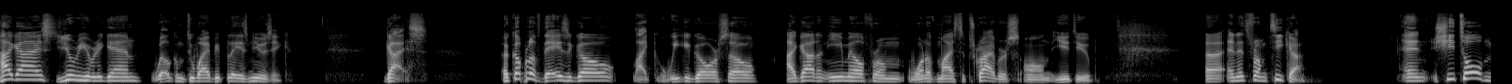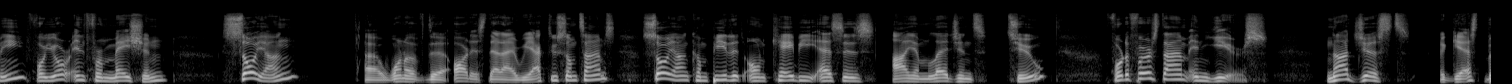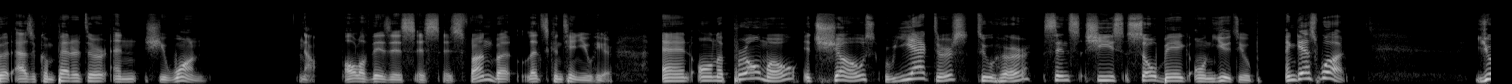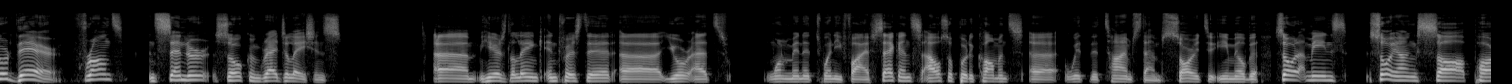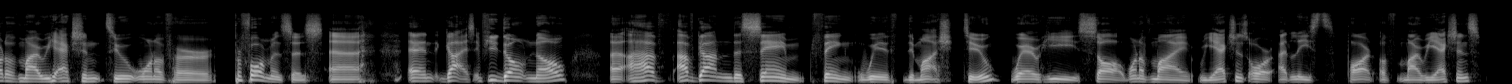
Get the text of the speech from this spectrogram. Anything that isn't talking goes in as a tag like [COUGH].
Hi guys, Yuri here again. Welcome to YP Plays Music. Guys, a couple of days ago, like a week ago or so, I got an email from one of my subscribers on YouTube. Uh, and it's from Tika. And she told me, for your information, Soyoung, uh, one of the artists that I react to sometimes, Soyoung competed on KBS's I Am Legend 2 for the first time in years. Not just a guest, but as a competitor, and she won. Now, all of this is, is, is fun, but let's continue here. And on a promo, it shows reactors to her since she's so big on YouTube. And guess what? You're there, front and center, so congratulations. Um, here's the link. Interested? Uh, you're at 1 minute 25 seconds. I also put a comment uh, with the timestamp. Sorry to email, but so that means Soyoung saw part of my reaction to one of her performances. Uh, and guys, if you don't know, uh, I have I've gotten the same thing with Dimash too, where he saw one of my reactions, or at least part of my reactions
